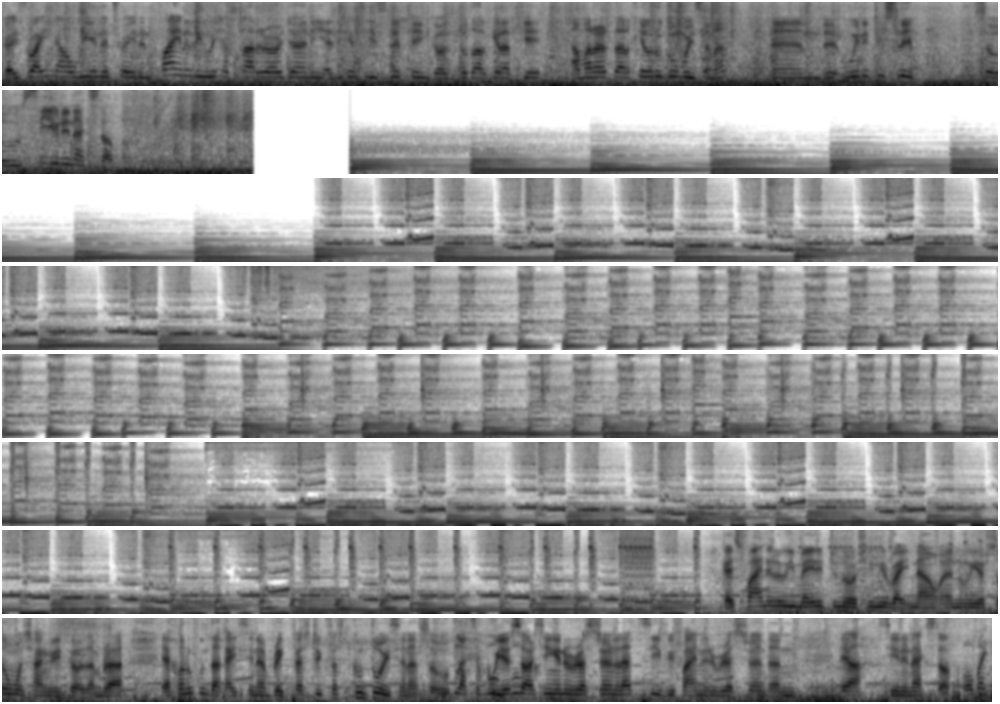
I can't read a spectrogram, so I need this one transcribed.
guys right now we in the train and finally we have started our journey. As you can see sleeping because gotalke ratke amarar tar kheu rukum and uh, we need to sleep. So see you in the next stop. Bye. guys finally we made it to Narsingdi right now and we are so much hungry because amra ekhono kun takaisena breakfast breakfast kun toisena so we are starting in a restaurant. Let's see if we find a restaurant and yeah see you in the next stop. Bye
